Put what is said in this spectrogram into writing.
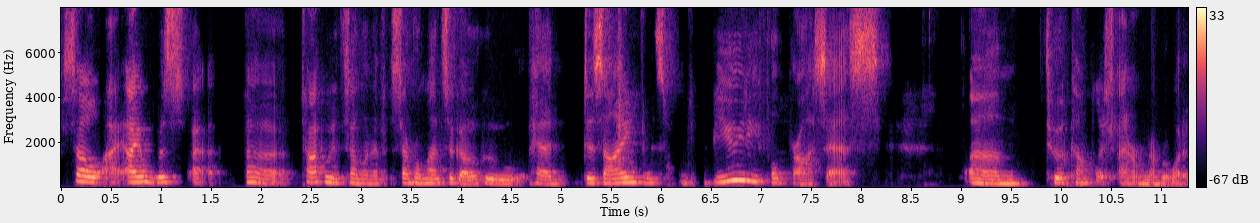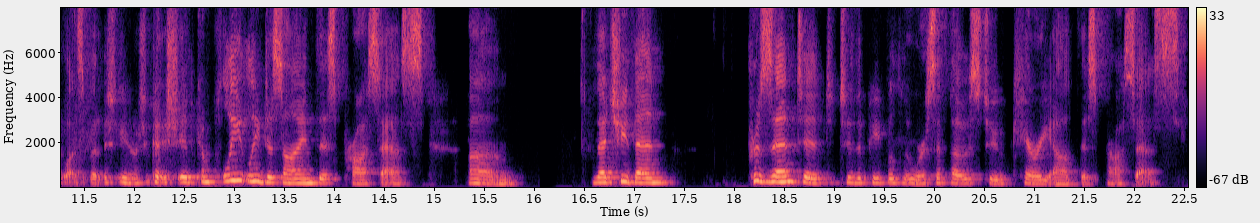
so I, I was uh, uh, talking with someone several months ago who had designed this beautiful process um, to accomplish. I don't remember what it was, but you know, she, she had completely designed this process um, that she then presented to the people who were supposed to carry out this process.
